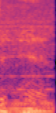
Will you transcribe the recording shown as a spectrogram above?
Sahel.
